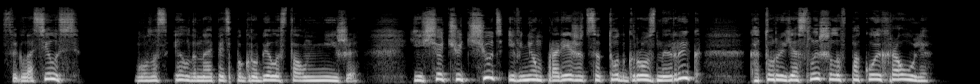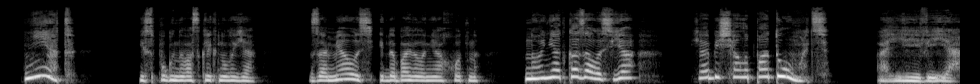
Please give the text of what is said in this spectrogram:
согласилась?» Голос Элдена опять погрубел и стал ниже. Еще чуть-чуть, и в нем прорежется тот грозный рык, который я слышала в покоях Рауля. «Нет!» — испуганно воскликнула я. Замялась и добавила неохотно. «Но и не отказалась я. Я обещала подумать». «Оливия!»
